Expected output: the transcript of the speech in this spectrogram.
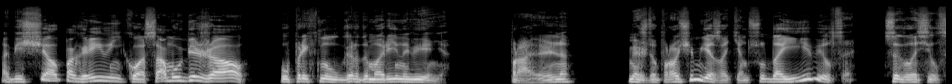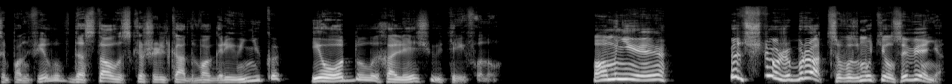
Обещал по гривеньку, а сам убежал, упрекнул гардемарина Веня. Правильно. Между прочим, я затем сюда и явился, согласился Панфилов, достал из кошелька два гривенника и отдал их Олесю и Трифону. А мне? Это что же, братцы, возмутился Веня.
